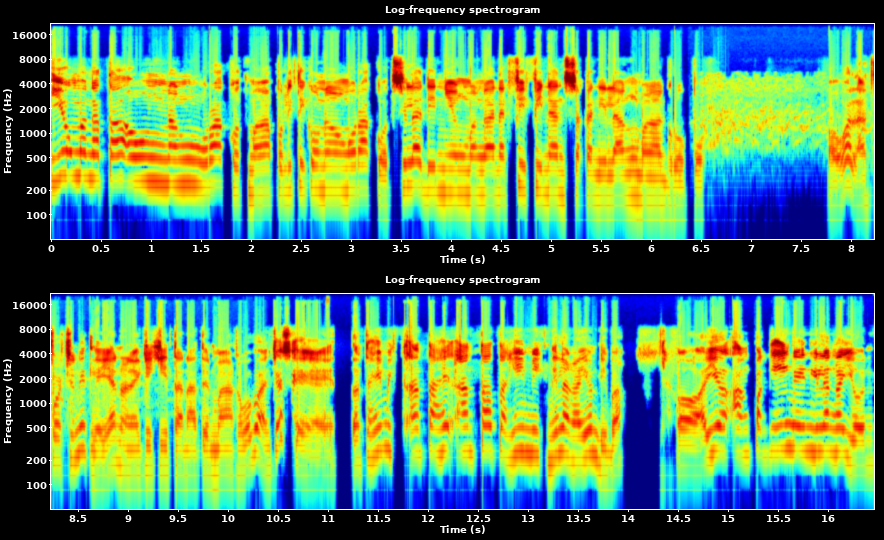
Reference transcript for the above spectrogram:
yung mga taong nangurakot, mga politikong nangurakot, sila din yung mga nagfi-finance sa kanilang mga grupo. Oh, well, unfortunately, yan ang nakikita natin mga kababayan. Kasi, ang tahimik, ang, tahi, ang tatahimik nila ngayon, di ba? Oh, ayun, ang pag-iingay nila ngayon,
